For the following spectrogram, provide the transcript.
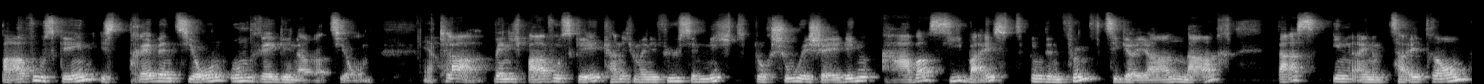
Barfuß gehen ist Prävention und Regeneration. Ja. Klar, wenn ich barfuß gehe, kann ich meine Füße nicht durch Schuhe schädigen, aber sie weist in den 50er Jahren nach, dass in einem Zeitraum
